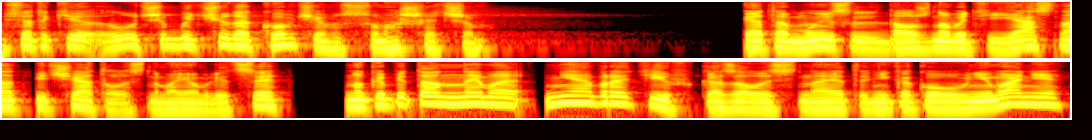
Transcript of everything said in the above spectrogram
Все-таки лучше быть чудаком, чем сумасшедшим. Эта мысль, должно быть, ясно отпечаталась на моем лице, но капитан Немо, не обратив, казалось, на это никакого внимания,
